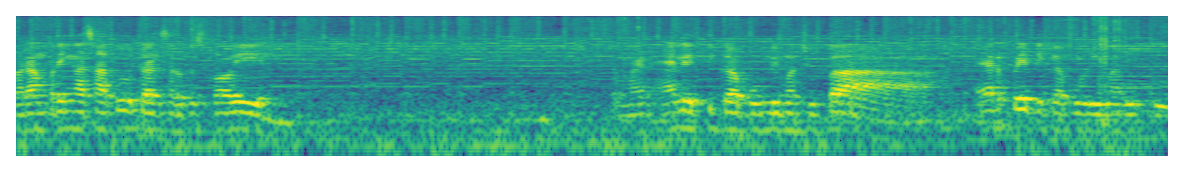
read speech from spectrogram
Barang peringkat satu dan 100 koin. Pemain elit 35 juta. RP 35 ribu.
